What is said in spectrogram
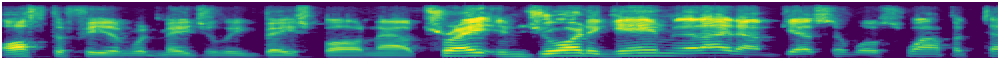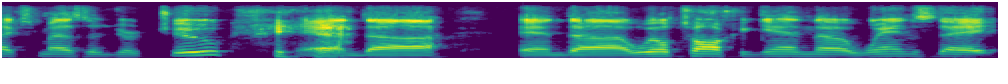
off the field with Major League Baseball now. Trey, enjoy the game tonight. I'm guessing we'll swap a text message or two, yeah. and uh, and uh, we'll talk again uh, Wednesday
